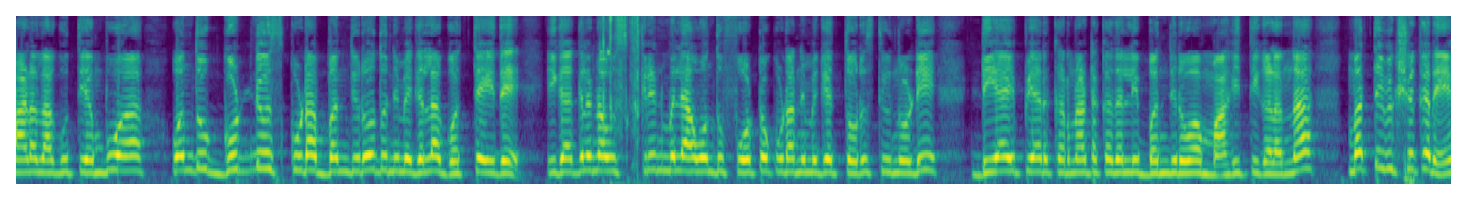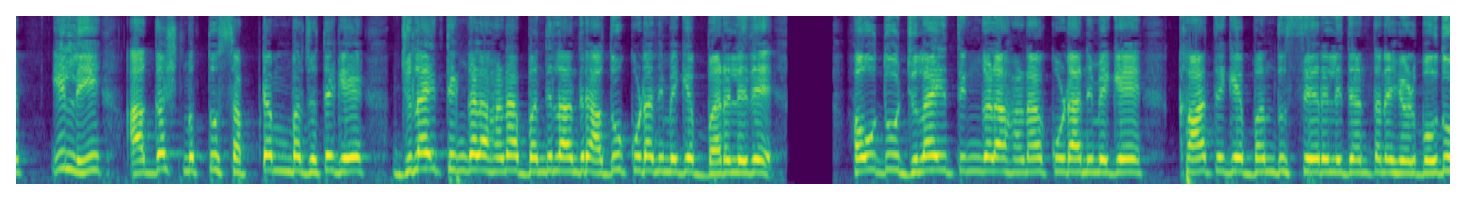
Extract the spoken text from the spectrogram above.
ಮಾಡಲಾಗುತ್ತೆ ಎಂಬುವ ಒಂದು ಗುಡ್ ನ್ಯೂಸ್ ಕೂಡ ಬಂದಿರೋದು ನಿಮಗೆಲ್ಲ ಗೊತ್ತೇ ಇದೆ. ಈಗಾಗಲೇ ನಾವು ಸ್ಕ್ರೀನ್ ಮೇಲೆ ಆ ಒಂದು ಫೋಟೋ ಕೂಡ ನಿಮಗೆ ತೋರಿಸ್ತೀವಿ ನೋಡಿ. ಡಿಐಪಿಆರ್ ಕರ್ನಾಟಕದಲ್ಲಿ ಬಂದಿರುವ ಮಾಹಿತಿಗಳನ್ನ. ಮತ್ತೆ ವೀಕ್ಷಕರೇ ಇಲ್ಲಿ ಆಗಸ್ಟ್ ಮತ್ತು ಸೆಪ್ಟೆಂಬರ್ ಜೊತೆಗೆ ಜುಲೈ ತಿಂಗಳ ಹಣ ಬಂದಿಲ್ಲ ಅಂದ್ರೆ ಅದು ಕೂಡ ನಿಮಗೆ ಬರಲಿದೆ. ಹೌದು, ಜುಲೈ ತಿಂಗಳ ಹಣ ಕೂಡ ನಿಮಗೆ ಖಾತೆಗೆ ಬಂದು ಸೇರಲಿದೆ ಅಂತಾನೆ ಹೇಳ್ಬಹುದು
